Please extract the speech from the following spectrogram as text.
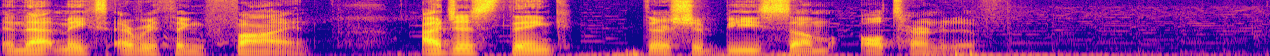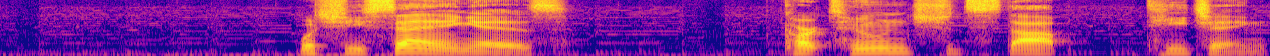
and that makes everything fine. I just think there should be some alternative. What she's saying is, cartoons should stop teaching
